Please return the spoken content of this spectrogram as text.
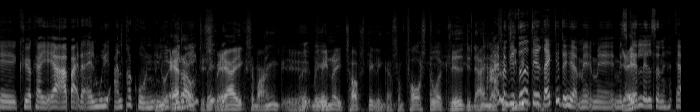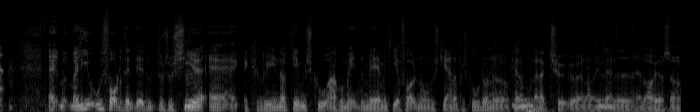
øh, kører karriere og arbejder af alle mulige andre grunde. Men nu end er penge, der jo ikke? desværre ikke så mange øh, kvinder i topstillinger, som får stor glæde. Det er, Nej, men vi ved, det er rigtigt det her med, med, med Ja. skattelettelserne. Ja. Øh, må- jeg lige udfordre den der? Du, du, du siger, mm. at, at kvinder gennemskuer argumentet med, at man giver folk nogle stjerner på skuldrene og kalder mm. dem redaktører eller et eller andet halløj, og så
